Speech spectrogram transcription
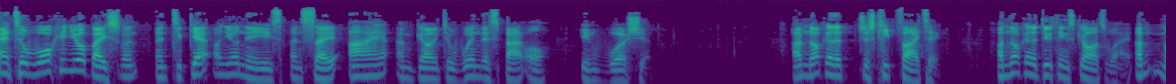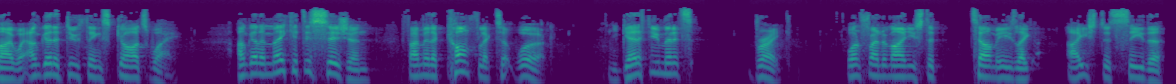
and to walk in your basement and to get on your knees and say, I am going to win this battle in worship. I'm not going to just keep fighting. I'm not going to do things God's way, my way. I'm going to do things God's way. I'm going to make a decision if I'm in a conflict at work. You get a few minutes break. One friend of mine used to tell me, he's like, I used to see the,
